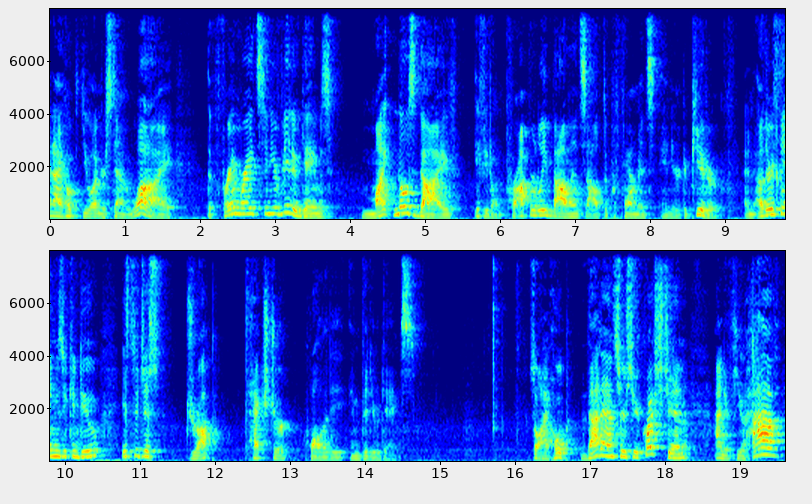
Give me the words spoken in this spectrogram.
And I hope you understand why the frame rates in your video games might nosedive if you don't properly balance out the performance in your computer. And other things you can do is to just drop texture quality in video games. So I hope that answers your question. And if you have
